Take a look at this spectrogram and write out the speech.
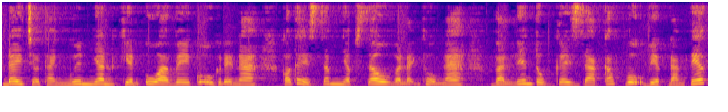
Đây trở thành nguyên nhân khiến UAV của Ukraine có thể xâm nhập sâu vào lãnh thổ Nga và liên tục gây ra các vụ việc đáng tiếc.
